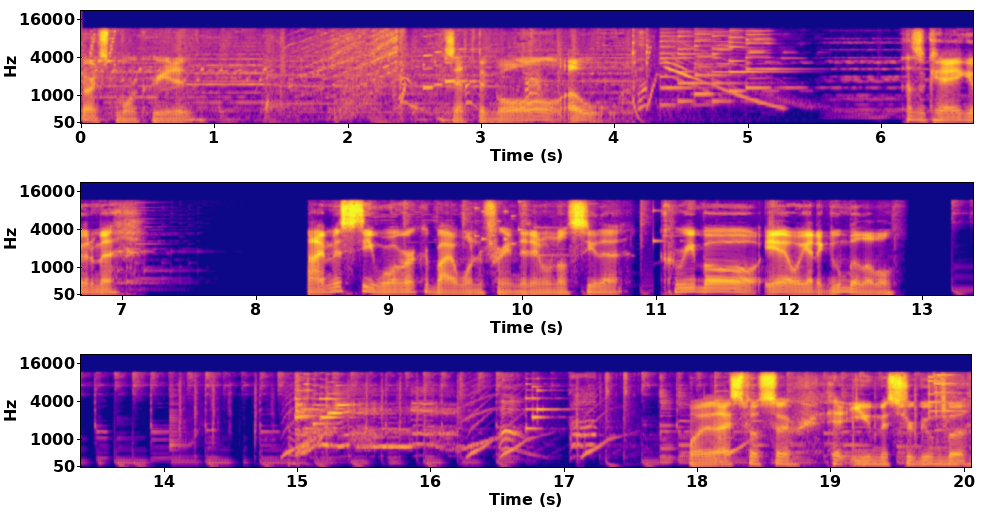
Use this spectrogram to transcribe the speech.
starts more creative. Is that the goal? Oh. That's okay, give it a minute. I missed the world record by one frame. Did anyone else see that? Kuribo! Yeah, we got a Goomba level. What did I supposed to hit you, Mr. Goomba?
